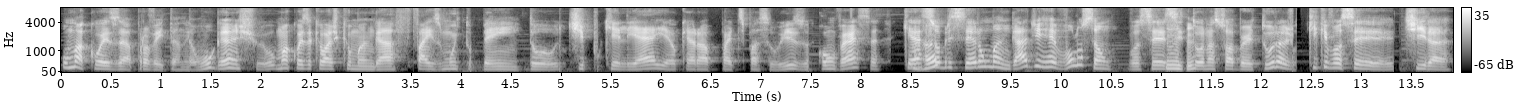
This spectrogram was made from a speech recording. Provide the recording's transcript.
uma coisa, aproveitando então, o gancho, uma coisa que eu acho que o mangá faz muito bem do tipo que ele é, e eu quero a participação do Iso, conversa, que é Aham. sobre ser um mangá de revolução. Você Uhum. citou na sua abertura, o que, que você tira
